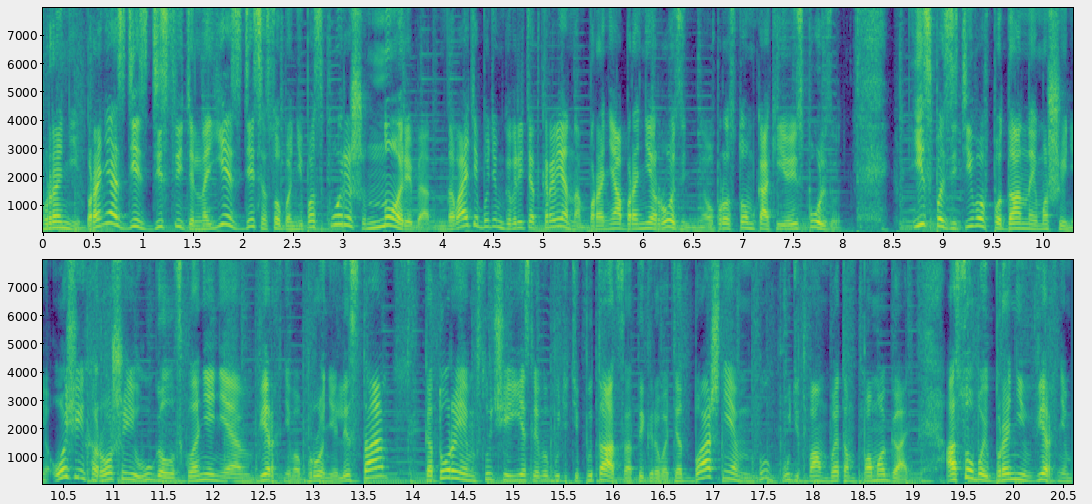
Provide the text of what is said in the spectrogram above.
брони. Броня здесь действительно есть, здесь особо не поспоришь, но, ребят, давайте будем говорить откровенно. Броня броне рознь, вопрос в том, как ее использовать. Из позитивов по данной машине. Очень хороший угол склонения верхнего бронелиста, который в случае, если вы будете пытаться отыгрывать от башни, ну, будет вам в этом помогать. Особой брони в верхнем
